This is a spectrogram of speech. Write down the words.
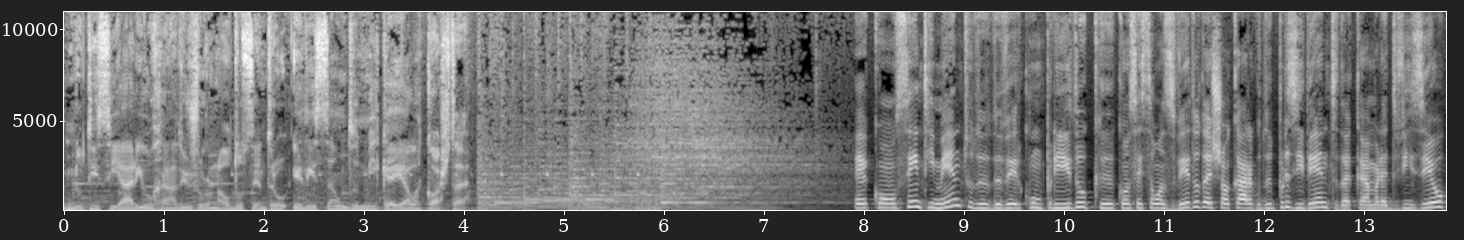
Noticiário Rádio Jornal do Centro, edição de Micaela Costa. É com sentimento de dever cumprido que Conceição Azevedo deixa o cargo de presidente da Câmara de Viseu.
